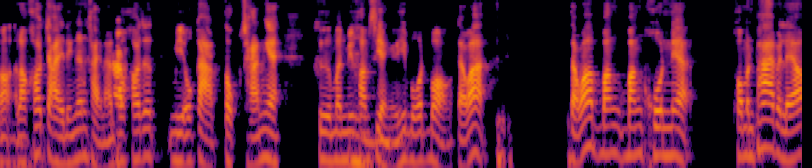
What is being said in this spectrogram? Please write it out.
นาะอืมเราเข้าใจในเงื่อนไขนั้นครับเพราะเขาจะมีโอกาสตกชั้นไงคือมันมีความอืมเสี่ยงอย่างที่โบ๊ทบอก แต่ว่า แต่ว่าบางบางคนเนี่ย พอมันพลาดไปแล้ว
